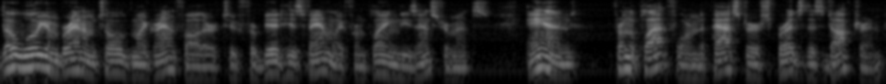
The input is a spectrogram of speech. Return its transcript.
Though William Branham told my grandfather to forbid his family from playing these instruments, and from the platform the pastor spreads this doctrine,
